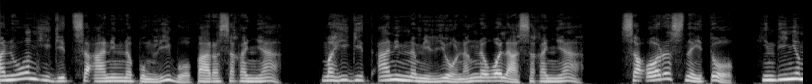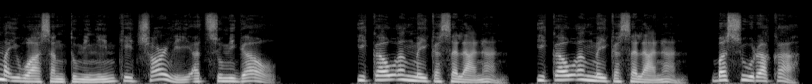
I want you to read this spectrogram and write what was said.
Ano ang higit sa 60,000 para sa kanya? Mahigit 6 na milyon ang nawala sa kanya. Sa oras na ito, hindi niya maiwasang tumingin kay Charlie at sumigaw. Ikaw ang may kasalanan. Ikaw ang may kasalanan. Basura ka.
